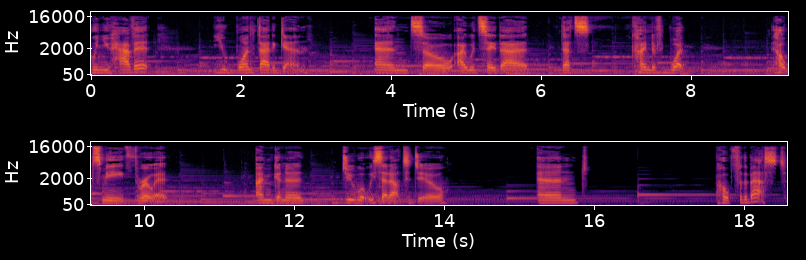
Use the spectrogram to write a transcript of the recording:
when you have it, you want that again. And so I would say that that's kind of what helps me through it. I'm going to do what we set out to do and hope for the best.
